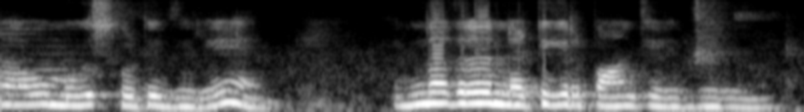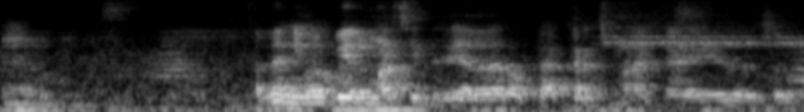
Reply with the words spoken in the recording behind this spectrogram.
ನಾವು ಮುಗಿಸ್ಕೊಟ್ಟಿದ್ವಿ ರೀ ಇನ್ನಾದ್ರೆ ನಟಿಗಿರಪ್ಪ ಅಂತ ಹೇಳಿದ್ವಿ ರೀ. ಹ್ಮ್. ಅದೇ ನೀವು ಬೇಲ್ ಮಾಡ್ಸಿದ್ರಿ ಅದ ರೊಕ್ಕ ಖರ್ಚು ಮಾಡಕ್ಕೆ ಇದು ಸ್ವಲ್ಪ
